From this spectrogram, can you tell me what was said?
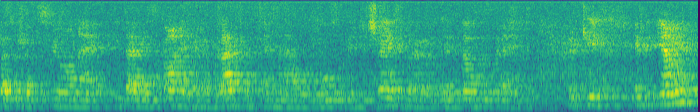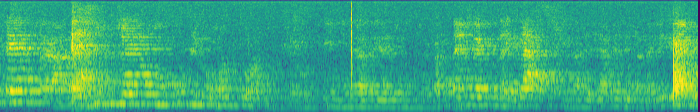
Presidente dell'Associazione Italia-Estonia, che ringrazio insieme a Uso per il CES per aver organizzato questo evento, perché effettivamente eh, raggiunge un pubblico molto ampio, quindi di raggiungere, partendo ecco dai classici, dalle fiabe della Pellegrino,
